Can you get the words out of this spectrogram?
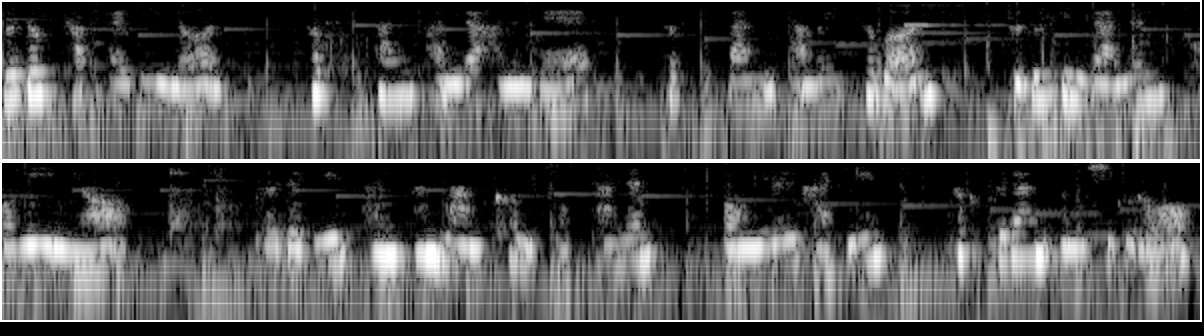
더덕 찹쌀구이는 습산삼이라 하는데 습산삼의 습은 두들긴다는 의미이며 더덕이 산삼만큼 좋다는 의미를 가진 특별한 음식으로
